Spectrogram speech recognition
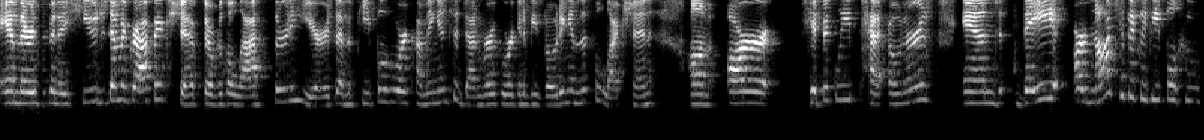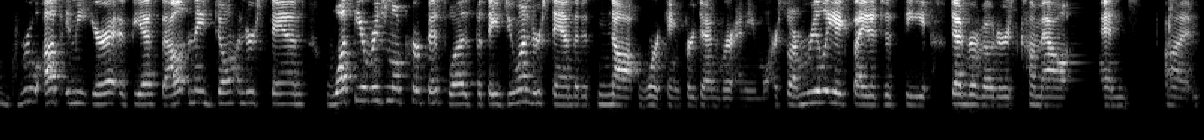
And there's been a huge demographic shift over the last 30 years. And the people who are coming into Denver who are going to be voting in this election um, are typically pet owners and they are not typically people who grew up in the era of BSL and they don't understand what the original purpose was but they do understand that it's not working for Denver anymore so I'm really excited to see Denver voters come out and um,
